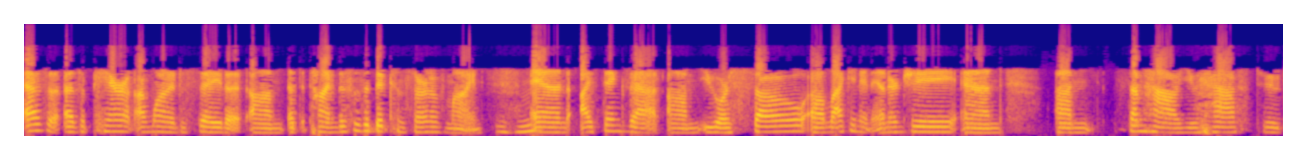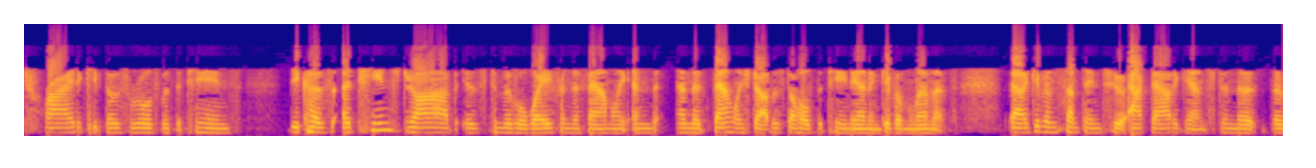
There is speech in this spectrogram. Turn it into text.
as a as a parent, I wanted to say that um, at the time this was a big concern of mine, Mm-hmm. and I think that um, you are so uh, lacking in energy, and um, somehow you have to try to keep those rules with the teens, because a teen's job is to move away from the family, and and the family's job is to hold the teen in and give them limits. Uh, give them something to act out against, and the the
